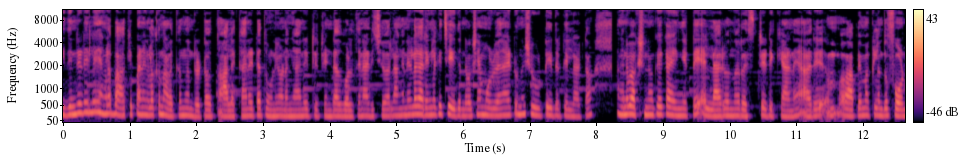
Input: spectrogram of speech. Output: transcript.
ഇതിന്റെ ഇടയിൽ ഞങ്ങൾ ബാക്കി പണികളൊക്കെ നടക്കുന്നുണ്ട് കേട്ടോ. അലക്കാനിട്ട തുണി ഉണങ്ങാനിട്ടിട്ടുണ്ട് അതുപോലെ തന്നെ അടിച്ചു വരൽ അങ്ങനെയുള്ള കാര്യങ്ങളൊക്കെ ചെയ്തിട്ടുണ്ട്. പക്ഷേ ഞാൻ മുഴുവനായിട്ടൊന്നും ഷൂട്ട് ചെയ്തിട്ടില്ല കേട്ടോ. അങ്ങനെ ഭക്ഷണമൊക്കെ കഴിഞ്ഞിട്ട് എല്ലാവരും ഒന്ന് റെസ്റ്റ് എടുക്കുകയാണ് അവർ വാപ്പയും മക്കൾ എന്തോ ഫോൺ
